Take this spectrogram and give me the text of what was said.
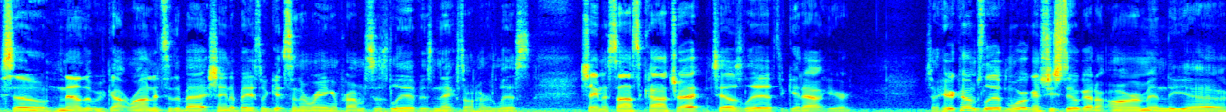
So now that we've got Ronda to the back, Shayna Baszler gets in the ring and promises Liv is next on her list. Shayna signs the contract and tells Liv to get out here. So here comes Liv Morgan. She's still got her arm in the uh,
